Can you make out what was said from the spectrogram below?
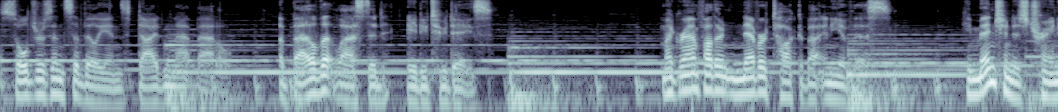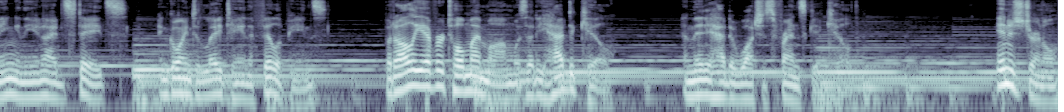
soldiers and civilians died in that battle, a battle that lasted 82 days. My grandfather never talked about any of this. He mentioned his training in the United States and going to Leyte in the Philippines, but all he ever told my mom was that he had to kill and that he had to watch his friends get killed. In his journal,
